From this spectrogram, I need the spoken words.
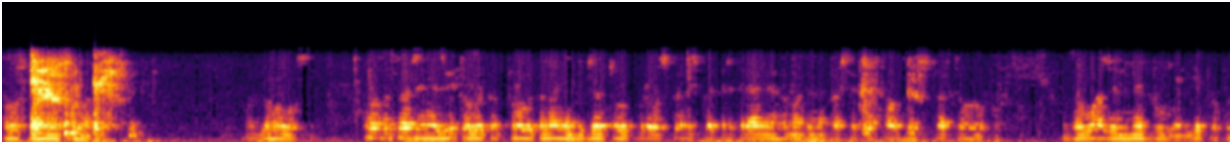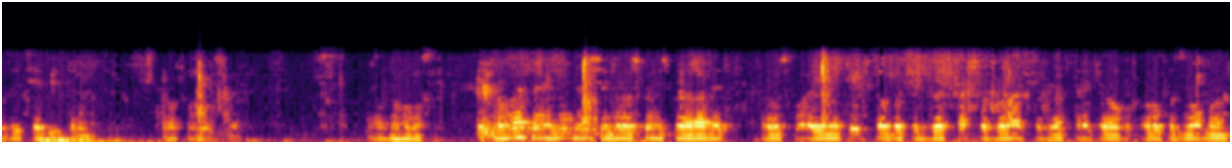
Прошу голосувати. Одноголосно. Про затвердження звіту про виконання бюджету Броварської міської територіальної громади на перший квартал 2024 року. Зауважень не було. Є пропозиція підтримати. Прошу голосувати. Одноголосно. Про внесення змін до рішень Броварської міської ради Броварського району Київської області з 21.12.23 року з номером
